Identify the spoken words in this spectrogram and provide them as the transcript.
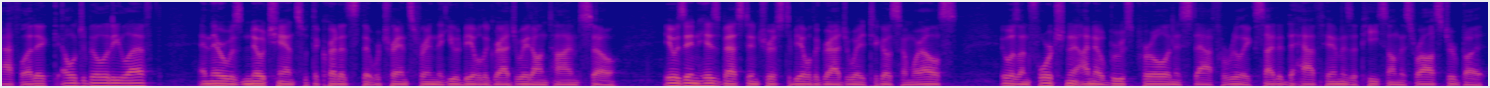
athletic eligibility left, and there was no chance with the credits that were transferring that he would be able to graduate on time. So it was in his best interest to be able to graduate to go somewhere else. It was unfortunate. I know Bruce Pearl and his staff were really excited to have him as a piece on this roster, but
